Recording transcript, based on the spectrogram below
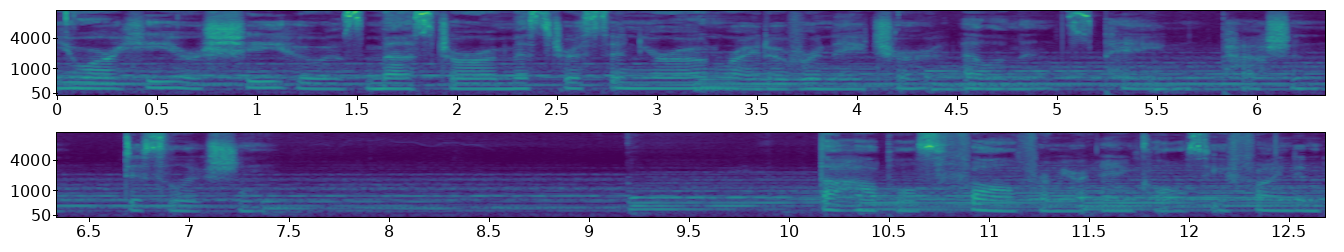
You are he or she who is master or mistress in your own right over nature, elements, pain, passion, dissolution. The hobbles fall from your ankles, you find an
